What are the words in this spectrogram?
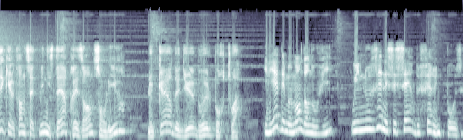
Ézéchiel 37 Ministère présente son livre Le cœur de Dieu brûle pour toi. Il y a des moments dans nos vies où il nous est nécessaire de faire une pause.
